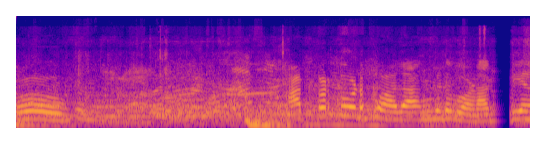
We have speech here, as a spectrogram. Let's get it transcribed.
ഓ. അപ്പുറത്തോടെ വർഷവും അത് അങ്ങോട്ട് പോണം. അധികം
